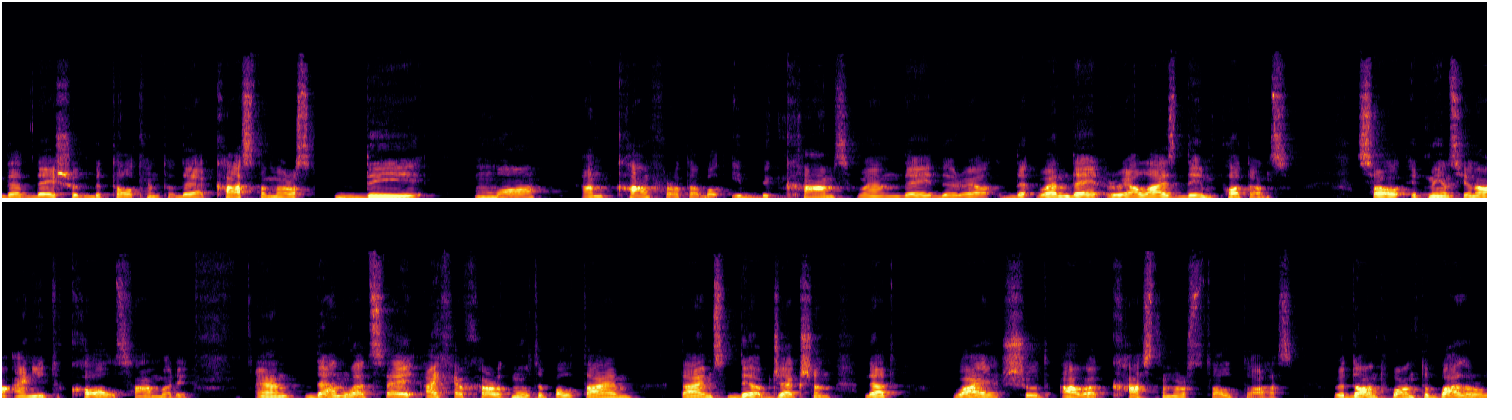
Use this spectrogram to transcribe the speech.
that they should be talking to their customers, the more uncomfortable it becomes when they when they realize the importance so it means, you know, I need to call somebody. And then let's say I have heard multiple time, times the objection that why should our customers talk to us? We don't want to bother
